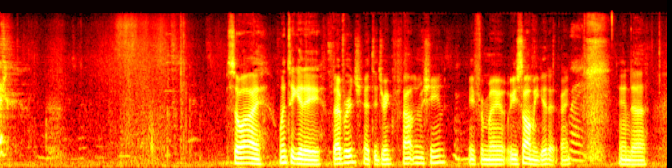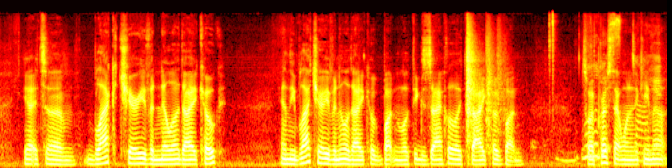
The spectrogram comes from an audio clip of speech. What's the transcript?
So I went to get a beverage at the drink fountain machine. You familiar? You saw me get it, right? right. And uh, yeah, it's um, black cherry vanilla diet coke, and the black cherry vanilla diet coke button looked exactly like the diet coke button. So Well, I pressed that one and it came out.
